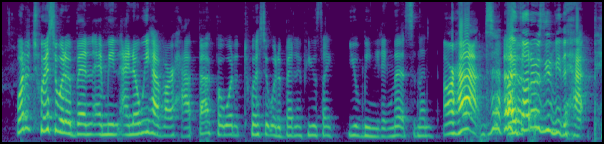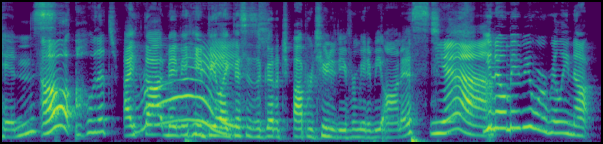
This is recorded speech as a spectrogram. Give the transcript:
what a twist it would have been. I mean, I know we have our hat back, but what a twist it would have been if he was like, "You'll be needing this," and then our hat. I thought it was gonna be the hat pins. Oh, oh, that's. I thought maybe he'd be like, this is a good opportunity for me to be honest. Yeah. You know, maybe we're really not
